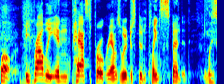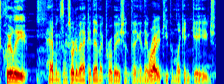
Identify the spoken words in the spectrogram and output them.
Well, he probably in past programs would have just been plain suspended. Well, he's clearly having some sort of academic probation thing, and they want Right. to keep him like engaged.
